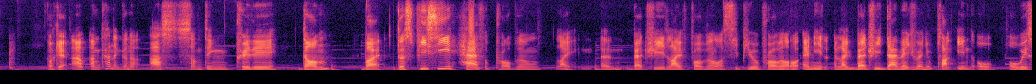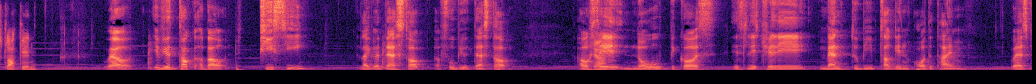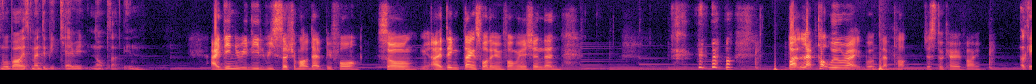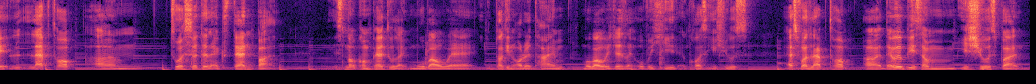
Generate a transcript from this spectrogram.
Okay, I'm, I'm kind of gonna ask something pretty dumb, but does PC have a problem like a battery life problem or CPU problem or any like battery damage when you plug in or always plug in? Well, if you talk about PC, like a desktop, a full built desktop, I would yeah. say no because it's literally meant to be plugged in all the time, whereas mobile is meant to be carried, not plugged in. I didn't really research about that before, so I think thanks for the information then. but laptop will right? Laptop just to clarify. Okay, laptop um to a certain extent, but it's not compared to like mobile where you plug in all the time. Mobile will just like overheat and cause issues. As for laptop, uh, there will be some issues, but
